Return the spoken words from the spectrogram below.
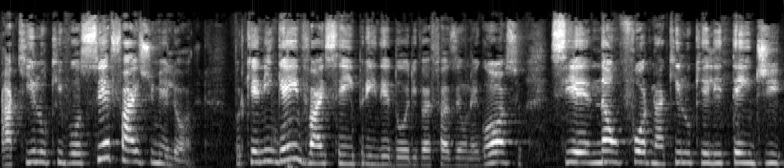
àquilo que você faz de melhor. Porque ninguém vai ser empreendedor e vai fazer um negócio se não for naquilo que ele tem de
